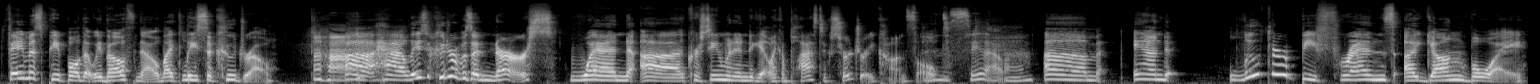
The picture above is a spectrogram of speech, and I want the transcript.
Famous people that we both know, like Lisa Kudrow. Uh-huh. Uh, Lisa Kudrow was a nurse when uh, Christine went in to get like a plastic surgery consult. See that one. Um, and Luther befriends a young boy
